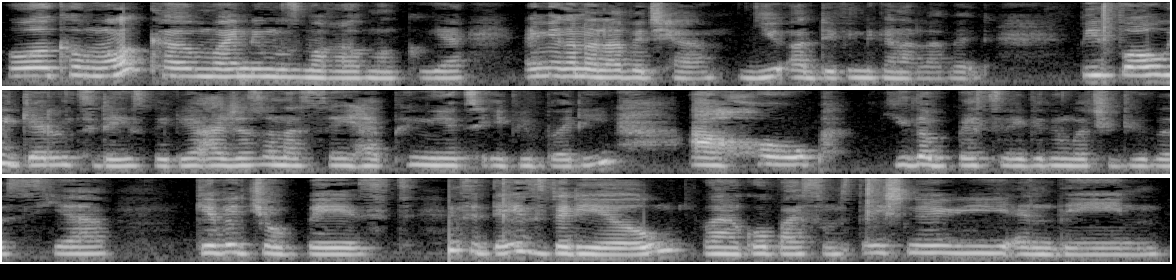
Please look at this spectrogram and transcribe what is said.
welcome welcome. My name is Mogau Makuya and you're gonna love it here. You are definitely gonna love it. Before we get into today's video i just want to say happy new year to everybody. I hope you're the best in everything that you do this year. Give it your best. In today's video we're gonna go buy some stationery and then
